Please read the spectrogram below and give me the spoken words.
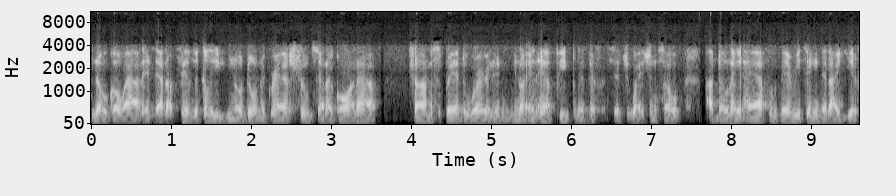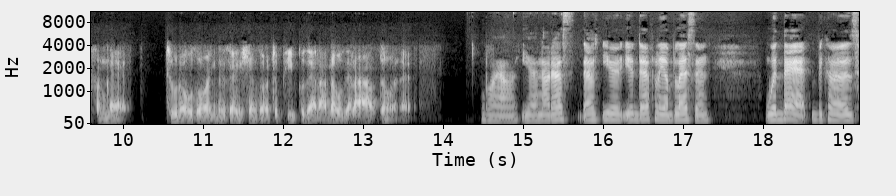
you know go out and that are physically you know doing the grassroots that are going out trying to spread the word and you know and help people in different situations. So I donate half of everything that I get from that to those organizations or to people that I know that are out doing that. Wow, yeah, no, that's that's you're you're definitely a blessing with that because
